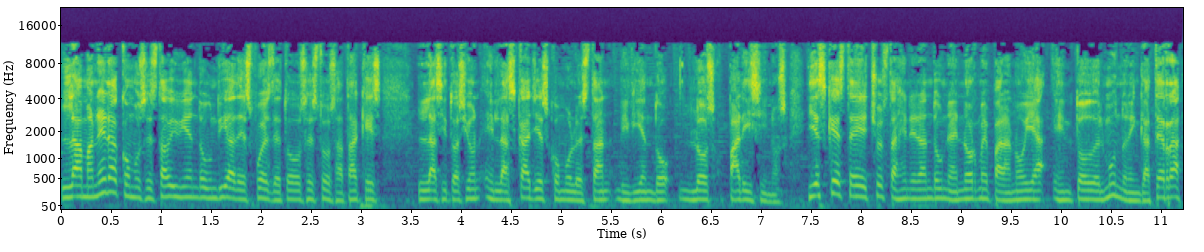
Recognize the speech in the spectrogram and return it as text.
la manera como se está viviendo un día después de todos estos ataques, la situación en las calles, como lo están viviendo los parisinos. Y es que este hecho está generando una enorme paranoia en todo el mundo. En Inglaterra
